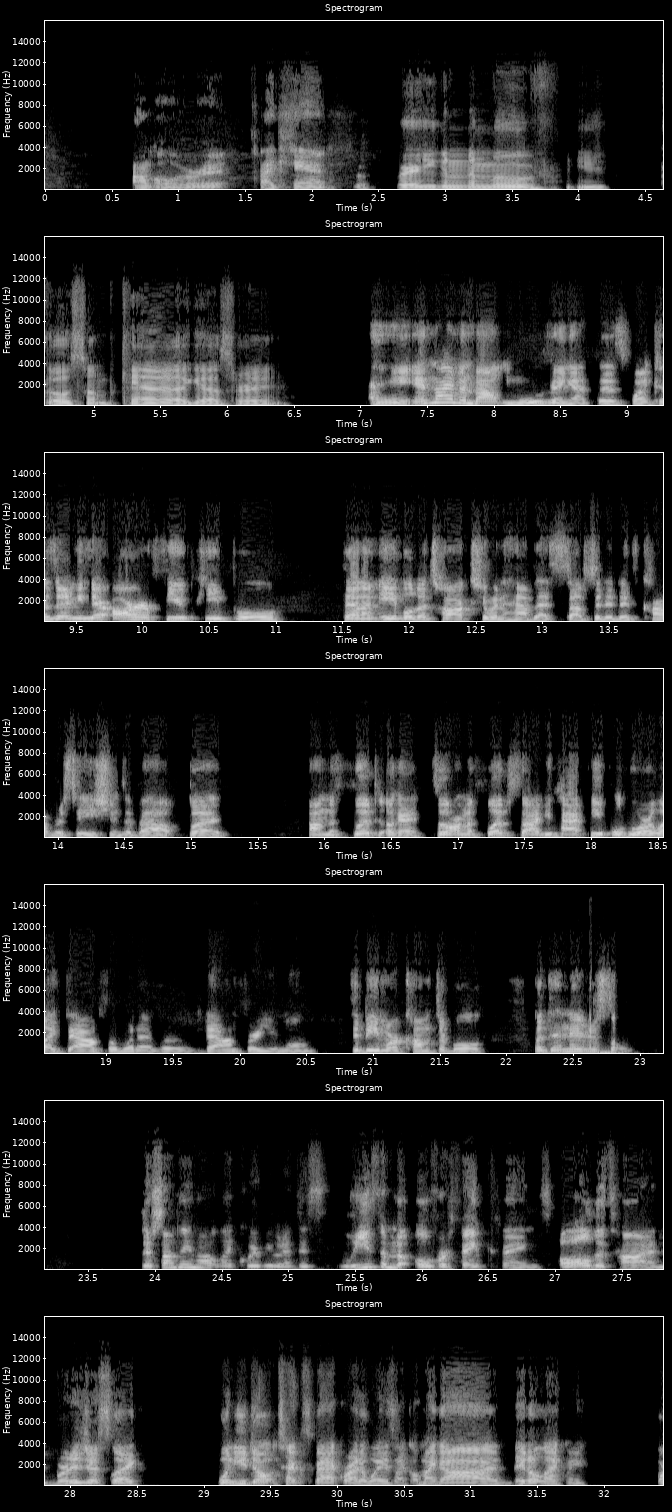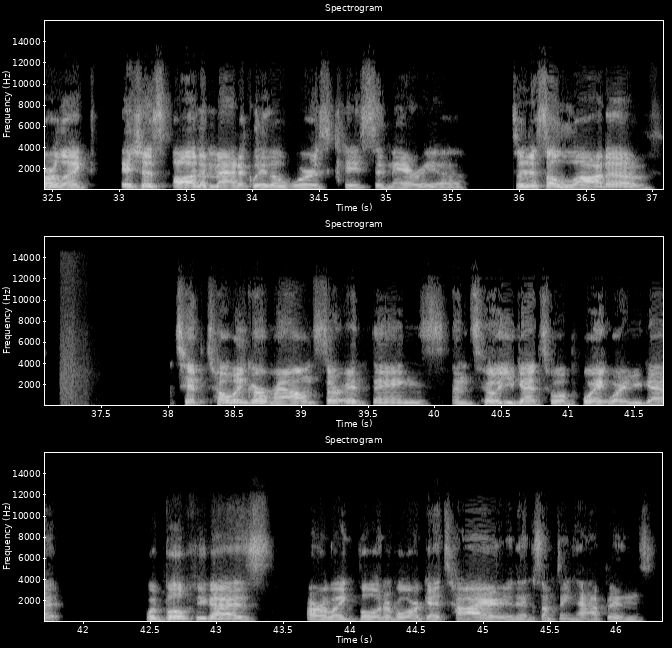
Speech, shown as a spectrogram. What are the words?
I'm over it. I can't Where are you gonna move? You go some Canada, I guess, right? I mean, it's not even about moving at this point because I mean, there are a few people that I'm able to talk to and have that substantive conversations about. But on the flip, okay, so on the flip side, you have people who are like down for whatever, down for you know to be more comfortable. But then they're just like, there's something about like queer people that just leads them to overthink things all the time. Where they're just like, when you don't text back right away, it's like, oh my god, they don't like me, or like it's just automatically the worst case scenario. So just a lot of tiptoeing around certain things until you get to a point where you get where both you guys are like vulnerable or get tired and then something happens.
